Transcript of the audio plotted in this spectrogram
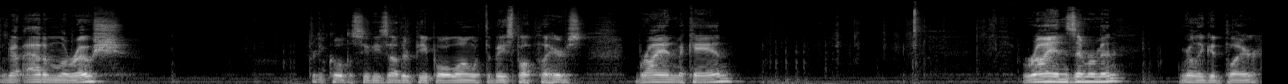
We've got Adam LaRoche. Pretty cool to see these other people along with the baseball players. Brian McCann. Ryan Zimmerman, really good player.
